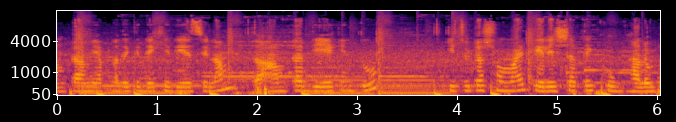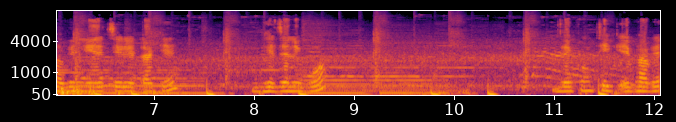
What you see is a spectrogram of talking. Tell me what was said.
আমটা আমি আপনাদেরকে দেখিয়ে দিয়েছিলাম। তো আমটা দিয়ে কিন্তু কিছুটা সময় তেলের সাথে খুব ভালোভাবে নিয়ে চেড়ে এটাকে ভেজে নেব। দেখুন ঠিক এভাবে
